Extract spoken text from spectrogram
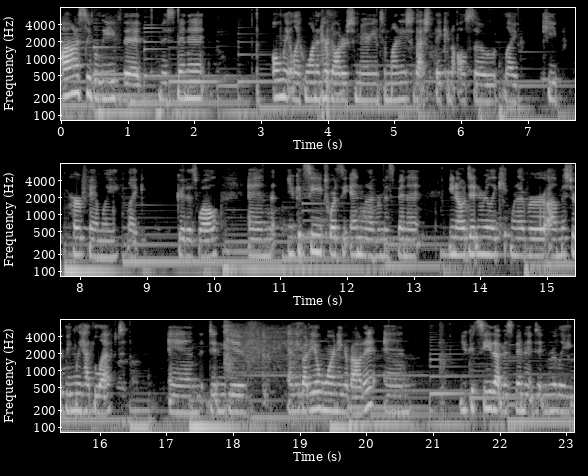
honestly believe that Miss Bennet only like wanted her daughters to marry into money so that they can also like keep her family like good as well. And you could see towards the end whenever Miss Bennet, you know, didn't really whenever uh, Mr. Bingley had left and didn't give anybody a warning about it and you could see that Miss Bennet didn't really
